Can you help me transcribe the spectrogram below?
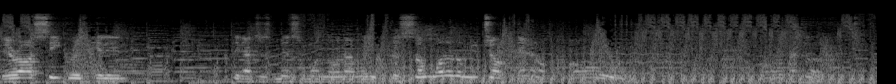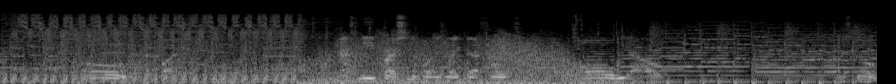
There are secrets hidden. I think I just missed one, no, not really, because some one of them you jump down. Oh. Oh, back up. Oh, fire. That's me pressing the buttons like that, folks. Oh, we out. Let's go.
